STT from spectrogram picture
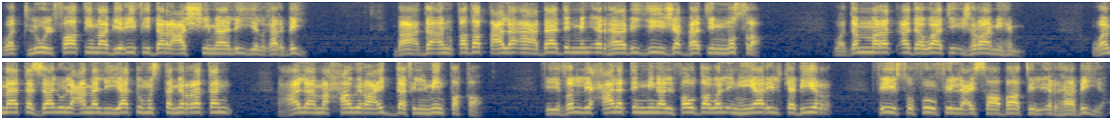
وتلول فاطمة بريف درعا الشمالي الغربي. بعد أن قضت على أعداد من إرهابيي جبهة النصرة ودمرت أدوات إجرامهم وما تزال العمليات مستمرة على محاور عدة في المنطقة في ظل حالة من الفوضى والانهيار الكبير في صفوف العصابات الإرهابية.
